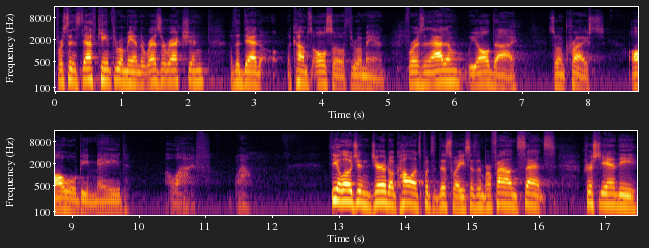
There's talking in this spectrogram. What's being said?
For since death came through a man, the resurrection of the dead comes also through a man. For as in Adam we all die, so in Christ all will be made alive. Wow. Theologian Gerald O'Collins puts it this way he says, in profound sense, Christianity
